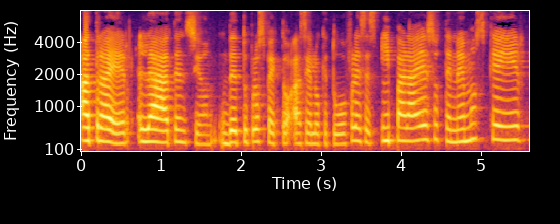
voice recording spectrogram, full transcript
atraer la atención de tu prospecto hacia lo que tú ofreces. Y para eso tenemos que ir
